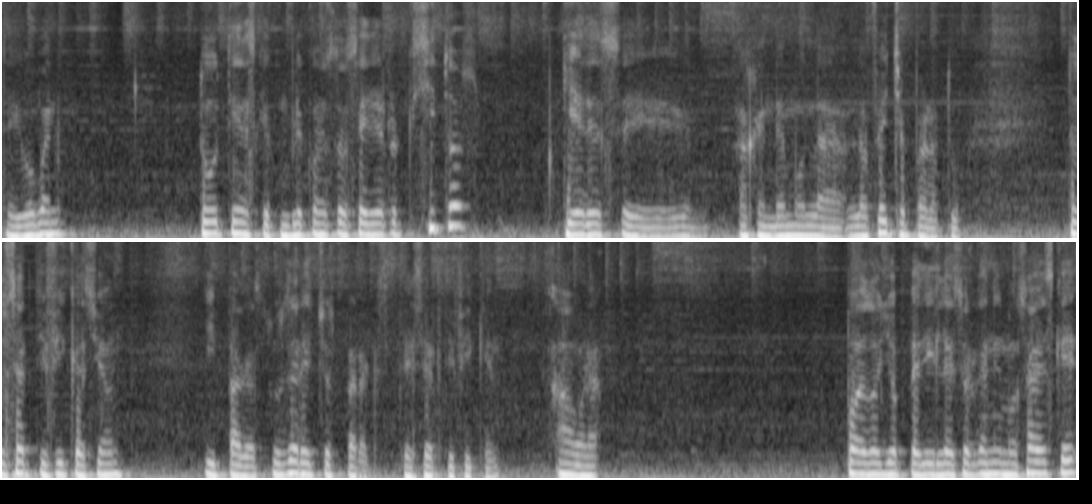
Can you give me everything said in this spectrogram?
te digo, bueno, tú tienes que cumplir con esta serie de requisitos, quieres, eh, agendemos la, fecha para tu, tu certificación y pagas tus derechos para que te certifiquen. Ahora, puedo yo pedirle a ese organismo, sabes que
